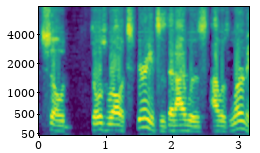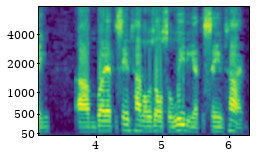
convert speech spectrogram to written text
so those were all experiences that I was I was learning um, but at the same time I was also leading at the same time.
